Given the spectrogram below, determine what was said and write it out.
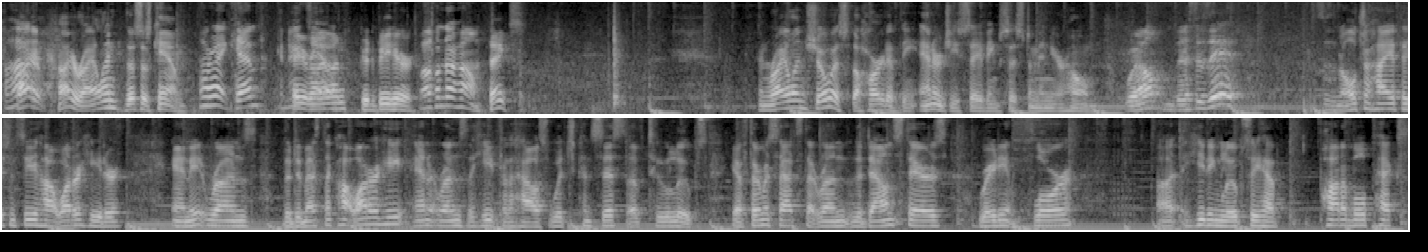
Hi. Hi, Rylan. This is Kim. All right, Kim. Good to Hey, meet. Rylan. Good to be here. Welcome to our home. Thanks. And Rylan, show us the heart of the energy saving system in your home. Well, this is it. This is an ultra high efficiency hot water heater and it runs the domestic hot water heat and it runs the heat for the house, which consists of two loops. You have thermostats that run the downstairs radiant floor uh, heating loop, so you have potable PEX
